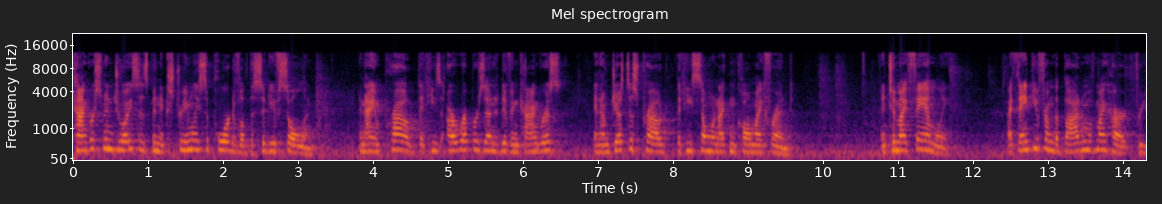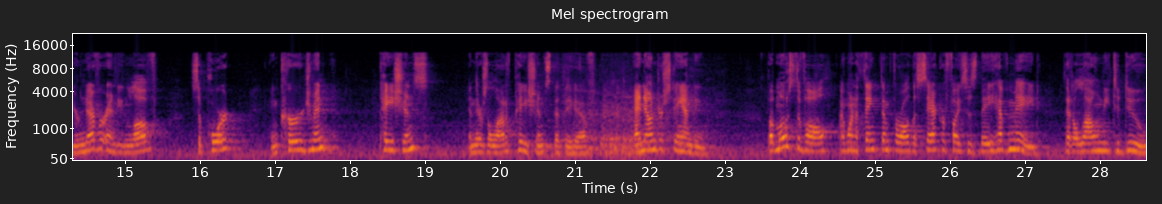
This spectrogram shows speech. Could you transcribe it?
Congressman Joyce has been extremely supportive of the City of Solon, and I am proud that he's our representative in Congress, and I'm just as proud that he's someone I can call my friend. And to my family, I thank you from the bottom of my heart for your never-ending love, support, encouragement, patience, and there's a lot of patience that they have, and understanding. But most of all, I want to thank them for all the sacrifices they have made that allow me to do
